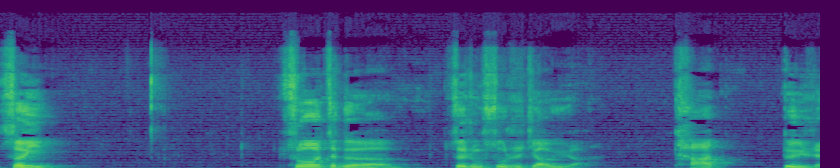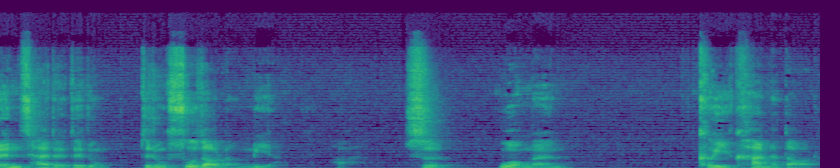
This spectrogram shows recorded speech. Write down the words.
所以说这个这种素质教育啊，它对人才的这种这种塑造能力啊，啊，是我们可以看得到的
